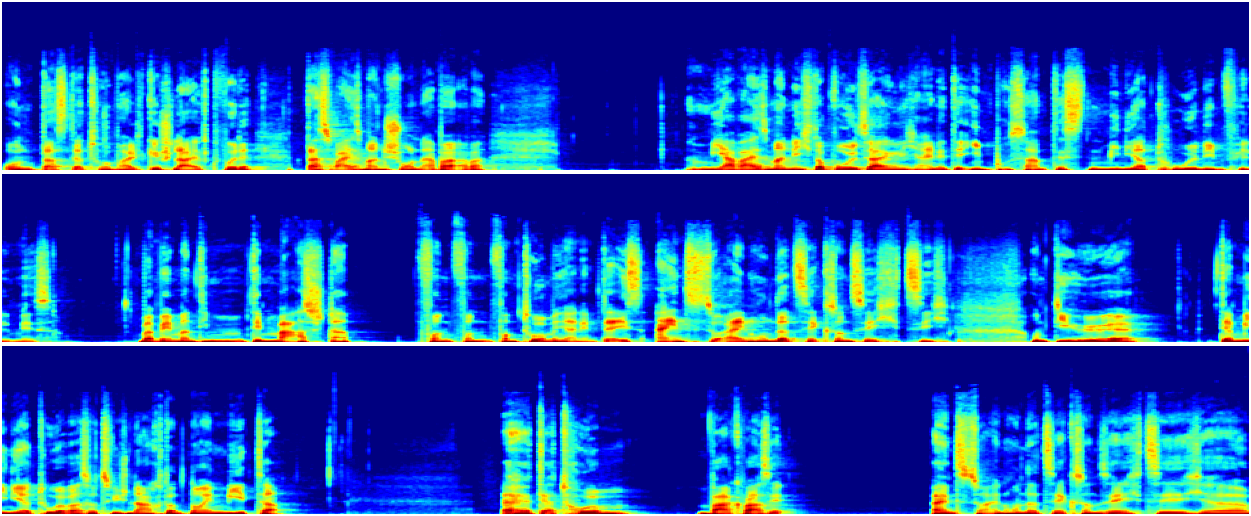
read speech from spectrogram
Und dass der Turm halt geschleift wurde, das weiß man schon, aber, aber mehr weiß man nicht, obwohl es eigentlich eine der imposantesten Miniaturen im Film ist. Weil wenn man die, den Maßstab von, von, vom Turm hernimmt, der ist 1 zu 166 und die Höhe der Miniatur war so zwischen 8 und 9 Meter. Äh, der Turm war quasi 1 zu 166. Äh,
